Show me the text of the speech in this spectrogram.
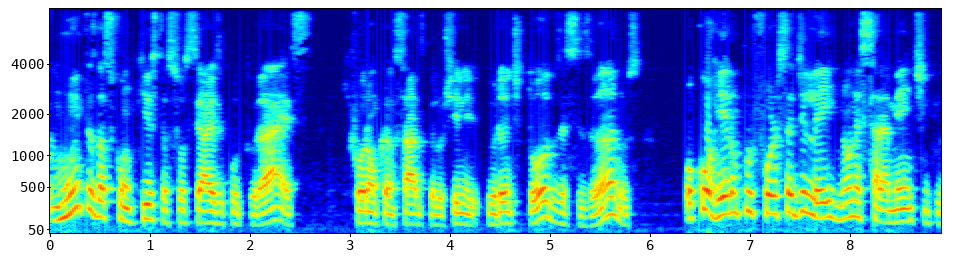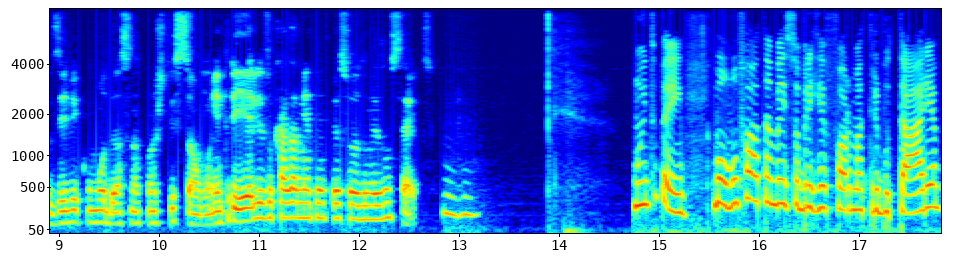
muitas das conquistas sociais e culturais que foram alcançadas pelo Chile durante todos esses anos ocorreram por força de lei, não necessariamente, inclusive, com mudança na Constituição. Entre eles, o casamento entre pessoas do mesmo sexo. Uhum. Muito bem. Bom, vamos falar também sobre reforma tributária.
